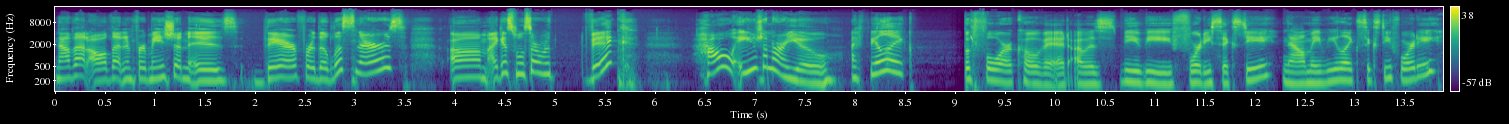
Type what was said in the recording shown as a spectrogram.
now that all that information is there for the listeners, um, I guess we'll start with Vic. How Asian are you? I feel like before COVID, I was maybe 40 60. Now maybe like 60 40.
